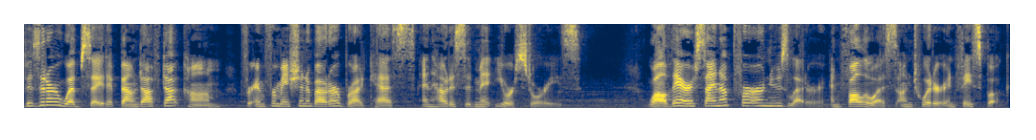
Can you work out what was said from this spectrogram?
Visit our website at boundoff.com for information about our broadcasts and how to submit your stories. While there, sign up for our newsletter and follow us on Twitter and Facebook.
